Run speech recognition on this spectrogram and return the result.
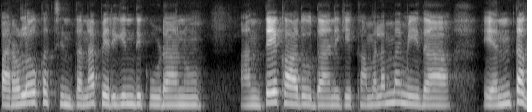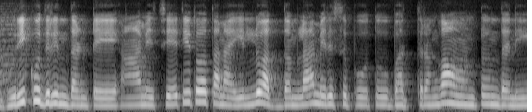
పరలోక చింతన పెరిగింది కూడాను. అంతేకాదు దానికి కమలమ్మ మీద ఎంత గురి కుదిరిందంటే ఆమె చేతితో తన ఇల్లు అద్దంలా మెరిసిపోతూ భద్రంగా ఉంటుందని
